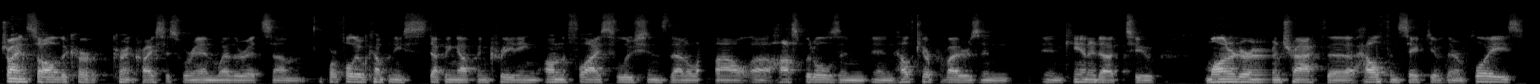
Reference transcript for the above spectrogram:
try and solve the cur- current crisis we're in, whether it's um, portfolio companies stepping up and creating on the fly solutions that allow uh, hospitals and, and healthcare providers in, in Canada to monitor and track the health and safety of their employees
